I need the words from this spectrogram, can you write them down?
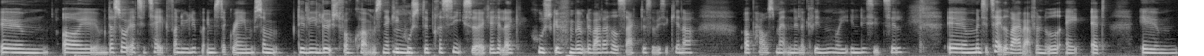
Øhm, og øhm, der så jeg et citat for nylig på Instagram, som det er lige løst for hukommelsen. Jeg kan ikke Mm. huske det præcis, og jeg kan heller ikke huske, hvem det var, der havde sagt det, så hvis I kender ophavsmanden eller kvinden, må I endelig sige til. Øhm, men citatet var i hvert fald noget af, at øhm,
